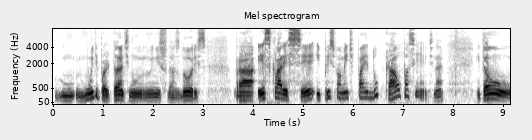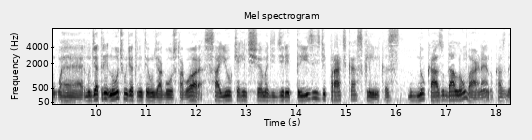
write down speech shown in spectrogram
muito importante no, no início das dores para esclarecer e principalmente para educar o paciente, né? Então, é, no, dia, no último dia 31 de agosto agora, saiu o que a gente chama de diretrizes de práticas clínicas, no caso da lombar, né? No caso de,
